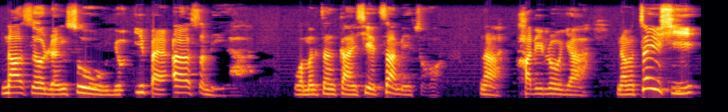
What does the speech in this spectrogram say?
那时候人数有一百二十名啊，我们真感谢赞美主。那哈利路亚。那么这一席，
